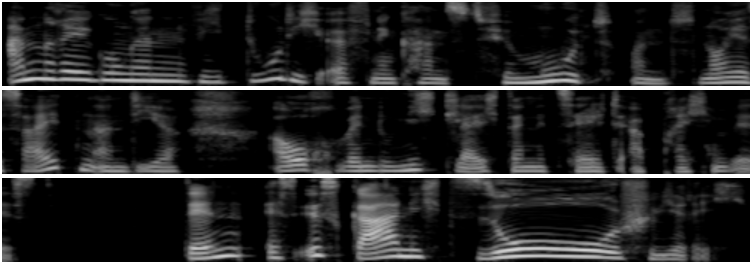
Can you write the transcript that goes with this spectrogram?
Anregungen, wie du dich öffnen kannst für Mut und neue Seiten an dir, auch wenn du nicht gleich deine Zelte abbrechen willst. Denn es ist gar nicht so schwierig.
